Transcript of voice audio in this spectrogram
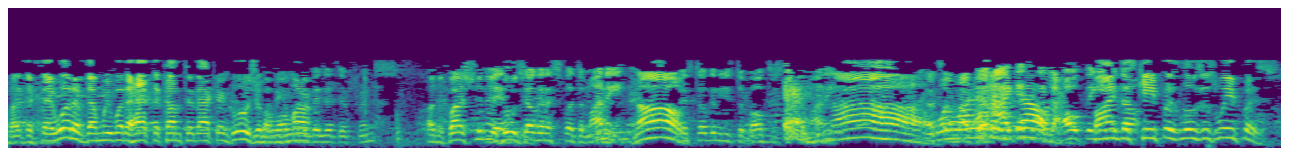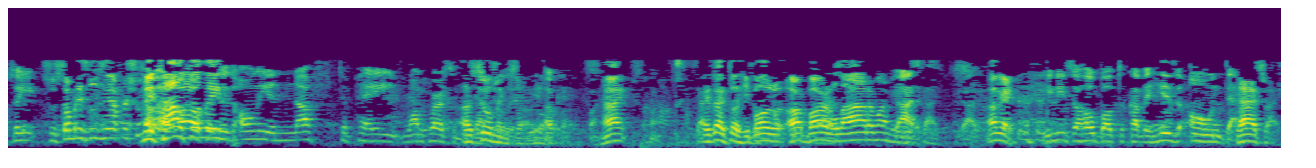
But if they would have, then we would have had to come to that conclusion. But but the, what would have Gemara, been the difference? but the question is, They're who's still going to split the money. no, They're still going to use the boat to split the money. no. Well, not why right. I get to the whole thing. even Finders though- keepers, losers weepers. So you, So somebody's losing out for sure. Mitzvah. oh, oh, 'cause Calculate- there's only enough to pay one person. Assuming so, yeah. Okay, fine. Right? I thought he borrowed, uh, borrowed a lot of money. Got this it. guy. Got it. Okay, He needs the whole boat to cover his own debt. that's right.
